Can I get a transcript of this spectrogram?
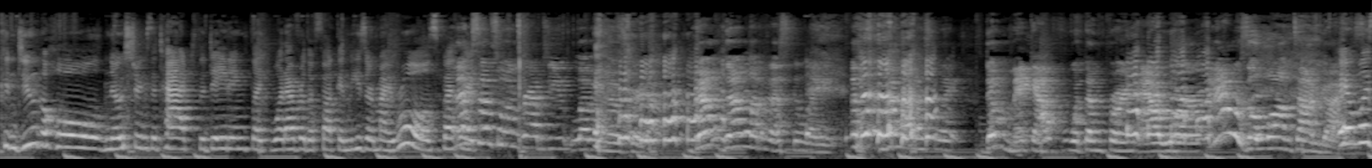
can do the whole no strings attached, the dating, like, whatever the fuck, and these are my rules. But, Next like, time someone grabs you, let them know straight up. don't don't let it escalate. don't let it escalate. Don't make out with them for an hour. that was a long time, guys. it was,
